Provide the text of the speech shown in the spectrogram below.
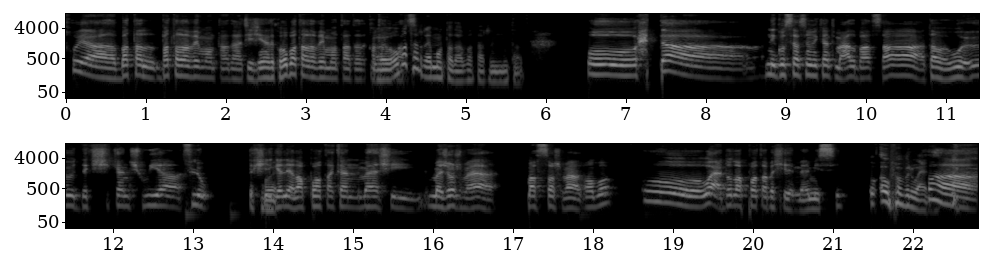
أخويا بطل بطل الريمونتادا. تيجينا هذاك هو بطل الريمونتادا contre هو. بطل ريمونتادا بطل ريمونتادا وحتى négociations اللي كانت مع البارسا عطاوه وعود داك الشيء كان شوية flou. داك الشيء اللي. قال ليه لابورتا كان ماشي ما جوش معاه ما فصوش معاه الأمور. ووعدوا لابورتا باش يلعب مع ميسي. أوفى بالوعد. واه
